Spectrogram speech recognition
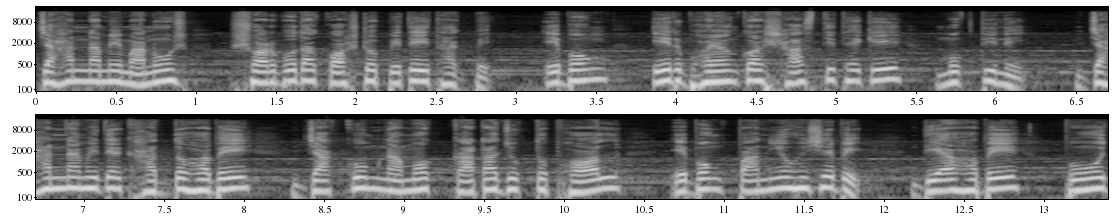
জাহান্নামে মানুষ সর্বদা কষ্ট পেতেই থাকবে এবং এর ভয়ঙ্কর শাস্তি থেকে মুক্তি নেই। জাহান্নামীদের খাদ্য হবে জাকুম নামক কাঁটাযুক্ত ফল এবং পানীয় হিসেবে দেয়া হবে পুঁজ,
